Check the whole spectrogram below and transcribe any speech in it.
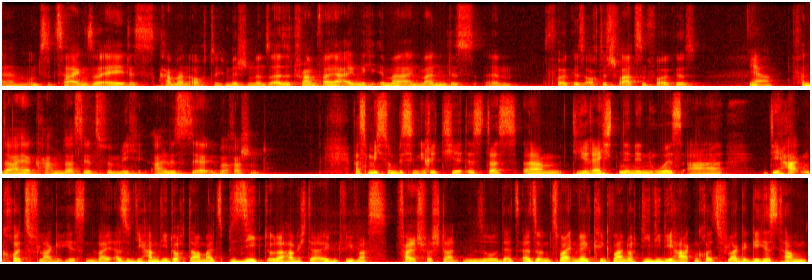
ähm, um zu zeigen, so, ey, das kann man auch durchmischen und so. Also Trump war ja eigentlich immer ein Mann des ähm, Volkes, auch des schwarzen Volkes. Ja. Von daher kam das jetzt für mich alles sehr überraschend. Was mich so ein bisschen irritiert ist, dass ähm, die Rechten in den USA die Hakenkreuzflagge hissen, weil, also die haben die doch damals besiegt oder habe ich da irgendwie was falsch verstanden? So, das, also im Zweiten Weltkrieg waren doch die, die die Hakenkreuzflagge gehisst haben,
